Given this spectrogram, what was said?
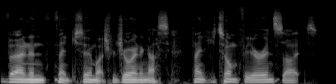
Vernon, thank you so much for joining us. Thank you, Tom, for your insights.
